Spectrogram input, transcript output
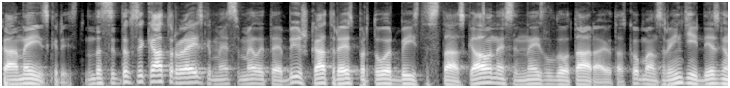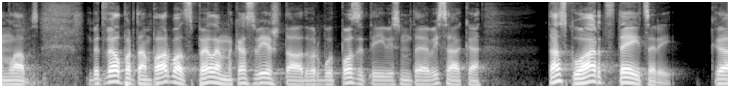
kā neizkrist. Nu, tas, ir, tas ir katru reizi, kad mēs esam elitē bijuši. Katru reizi par to ir bijis tas stāsts. Galvenais ir neizlidot ārā, jo tās komandas riņķī ir diezgan labas. Bet vēl par tām pārbaudas spēlēm, nekas vieš tādu varbūt pozitīvismu tajā visā, ka Tas, ko Arts teica arī, ka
